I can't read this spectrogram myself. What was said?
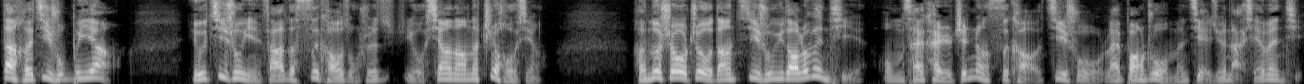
但和技术不一样，由技术引发的思考总是有相当的滞后性。很多时候，只有当技术遇到了问题，我们才开始真正思考技术来帮助我们解决哪些问题。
